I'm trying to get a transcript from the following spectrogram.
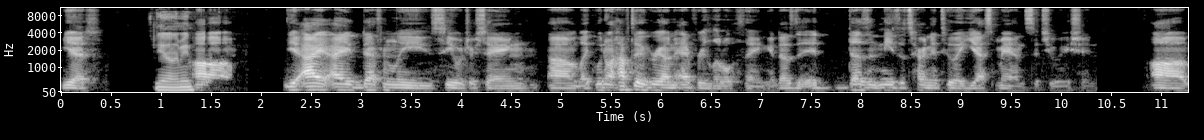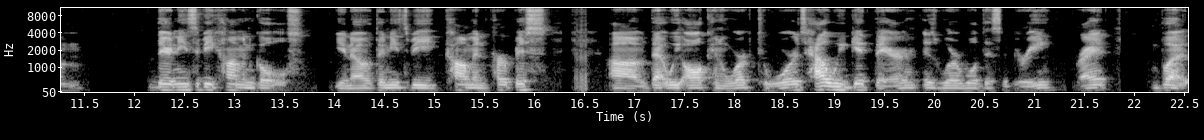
Yes. You know what I mean? Um, yeah, I, I definitely see what you're saying. Um, like we don't have to agree on every little thing. It doesn't it doesn't need to turn into a yes man situation. Um, there needs to be common goals. You know, there needs to be common purpose um, that we all can work towards. How we get there is where we'll disagree, right? But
